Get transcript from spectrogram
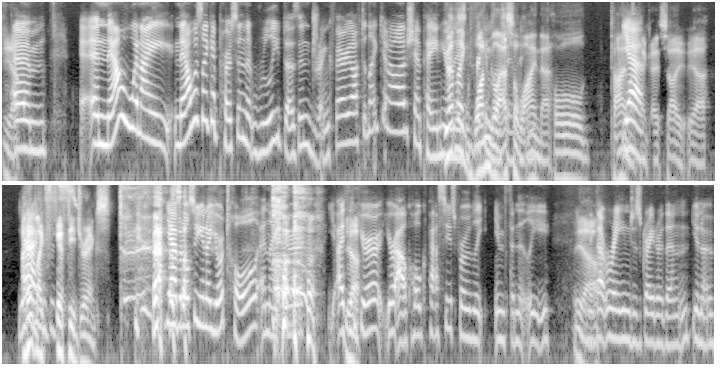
yeah. Um, and now when I now as like a person that really doesn't drink very often, like you know, I have champagne here. you had like one glass of wine that whole time. Yeah. I think I saw you. Yeah. Yeah, I had like 'cause it's- 50 drinks. Yeah, but also you know you're tall and like your, I think Yeah. your your alcohol capacity is probably infinitely yeah. like that range is greater than you know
